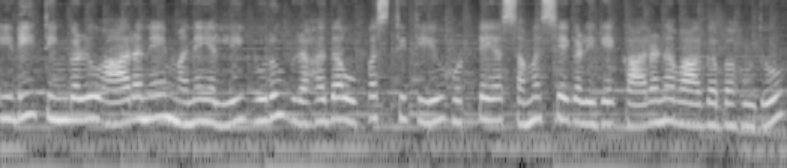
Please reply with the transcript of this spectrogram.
ಇಡೀ ತಿಂಗಳು ಆರನೇ ಮನೆಯಲ್ಲಿ ಗುರು ಗ್ರಹದ ಉಪಸ್ಥಿತಿಯು ಹೊಟ್ಟೆಯ ಸಮಸ್ಯೆಗಳಿಗೆ ಕಾರಣವಾಗಬಹುದು.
